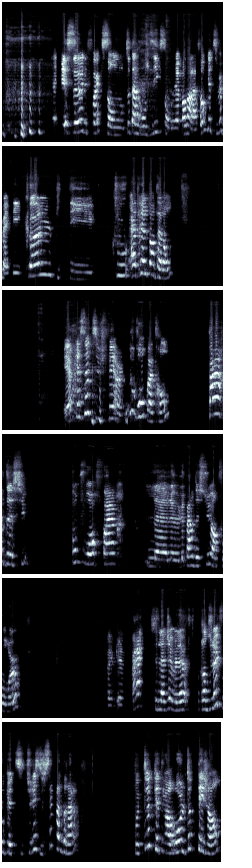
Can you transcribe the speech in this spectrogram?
Après ça, une fois qu'ils sont tout arrondis, qu'ils sont vraiment dans la forme que tu veux, ben t'es colles puis t'es clous après le pantalon. Et après ça, tu fais un nouveau patron par-dessus pour pouvoir faire le, le, le par-dessus en fourrure. Fait que, voilà, c'est de la job. Là, rendu là, il faut que tu utilises du sapin Faut tout que tu enroules toutes tes jambes,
